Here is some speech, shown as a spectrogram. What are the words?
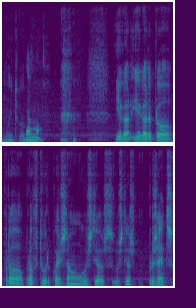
muito bom. Da mão. e agora, e agora para, o, para, o, para o futuro, quais são os teus, os teus projetos?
